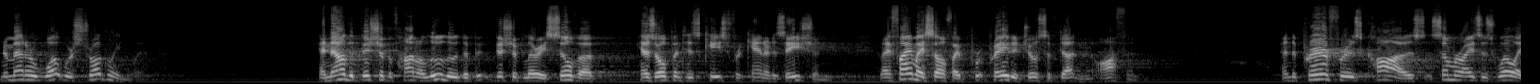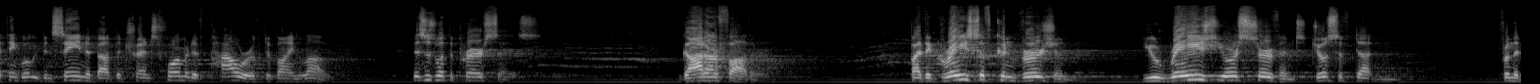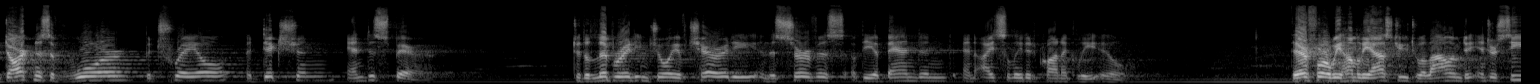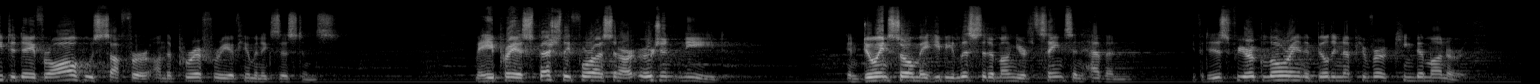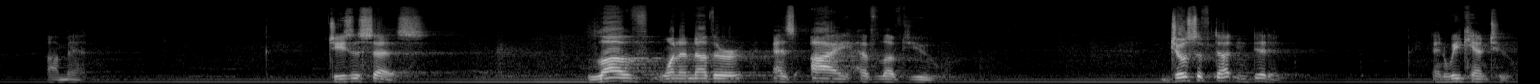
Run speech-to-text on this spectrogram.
no matter what we're struggling with. And now the Bishop of Honolulu, the Bishop Larry Silva, has opened his case for canonization. And I find myself, I pr- pray to Joseph Dutton often. And the prayer for his cause summarizes well, I think, what we've been saying about the transformative power of divine love. This is what the prayer says God our Father, by the grace of conversion, you raised your servant, Joseph Dutton, from the darkness of war, betrayal, addiction, and despair to the liberating joy of charity and the service of the abandoned and isolated chronically ill. Therefore, we humbly ask you to allow him to intercede today for all who suffer on the periphery of human existence. May he pray especially for us in our urgent need. In doing so, may he be listed among your saints in heaven, if it is for your glory and the building up your kingdom on earth. Amen. Jesus says, Love one another as I have loved you. Joseph Dutton did it, and we can too.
